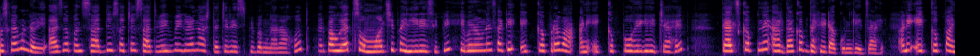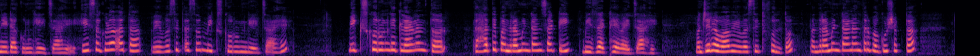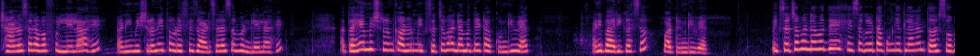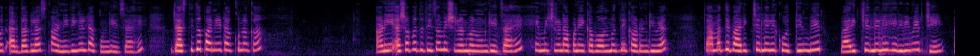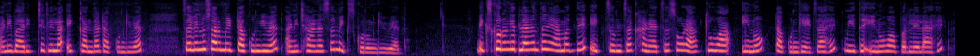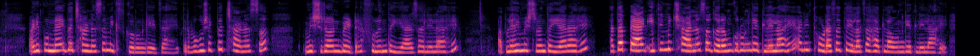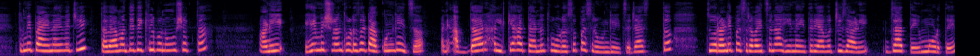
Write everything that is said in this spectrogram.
नमस्कार मंडळी आज आपण सात दिवसाच्या सात वेगवेगळ्या नाश्त्याच्या रेसिपी बघणार आहोत. तर पाहूयात सोमवारची पहिली रेसिपी ही बनवण्यासाठी एक कप रवा आणि एक कप पोहे घ्यायचे आहेत. त्याच कपने अर्धा कप दही टाकून घ्यायचं आहे आणि एक कप पाणी टाकून घ्यायचं आहे. हे सगळं आता व्यवस्थित असं मिक्स करून घ्यायचं आहे. मिक्स करून घेतल्यानंतर दहा ते पंधरा मिनिटांसाठी भिजत ठेवायचं आहे. म्हणजे रवा व्यवस्थित फुलतो. पंधरा मिनिटानंतर बघू शकता छान असा रवा फुललेला आहे आणि मिश्रण हे थोडेसे जाडसर असं बनलेलं आहे. आता हे मिश्रण काढून मिक्सरच्या भांड्यामध्ये टाकून घेऊयात आणि बारीक असं वाटून घेऊयात. मिक्सरच्या भांड्यामध्ये हे सगळं टाकून घेतल्यानंतर सोबत अर्धा ग्लास पाणी देखील टाकून घ्यायचं आहे. जास्तीचं पाणी टाकू नका. आणि अशा पद्धतीचं मिश्रण बनवून घ्यायचं आहे. हे मिश्रण आपण एका बाउलमध्ये काढून घेऊयात. त्यामध्ये बारीक चिरलेली कोथिंबीर बारीक चिरलेली हिरवी मिरची आणि बारीक चिरलेला एक कांदा टाकून घेऊयात. चवीनुसार मीठ टाकून घेऊयात आणि छान असं मिक्स करून घेऊयात. मिक्स करून घेतल्यानंतर यामध्ये एक चमचा खाण्याचा सोडा किंवा इनो टाकून घ्यायचा आहे. मी इथं इनो वापरलेला आहे आणि पुन्हा एकदा छान असं मिक्स करून घ्यायचं आहे. तर बघू शकता छान असं मिश्रण बेटर फुलून तयार झालेलं आहे. आपलं हे मिश्रण तयार आहे. आता पॅन इथे मी छान असं गरम करून घेतलेला आहे आणि थोडासा तेलाचा हात लावून घेतलेला आहे. तुम्ही पॅनऐवजी तव्यामध्ये देखील बनवू शकता. आणि हे मिश्रण थोडंसं टाकून घ्यायचं आणि अबदार हलक्या हातानं थोडंसं पसरवून घ्यायचं. जास्त जोराने पसरवायचं नाही नाहीतर यावरची जाळी जाते मोडते.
